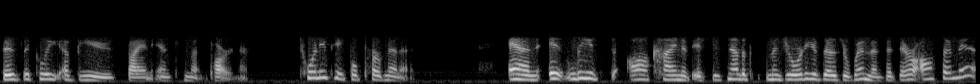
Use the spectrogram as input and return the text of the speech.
physically abused by an intimate partner. 20 people per minute and it leads to all kind of issues. Now, the majority of those are women, but there are also men,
